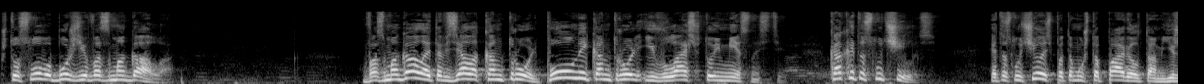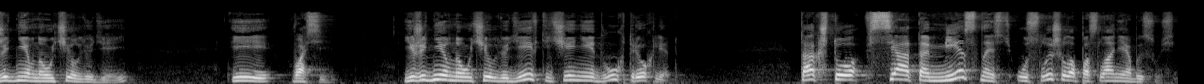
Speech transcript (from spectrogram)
что Слово Божье возмогало. Возмогало – это взяло контроль, полный контроль и власть в той местности. Как это случилось? Это случилось, потому что Павел там ежедневно учил людей, и Васи ежедневно учил людей в течение двух-трех лет. Так что вся та местность услышала послание об Иисусе.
